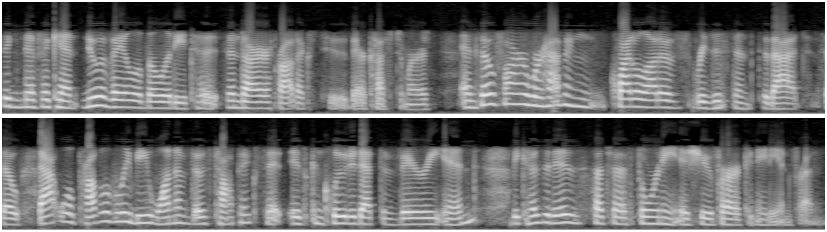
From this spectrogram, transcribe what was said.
significant new availability to send our products to their customers. And so far, we're having quite a lot of resistance to that. So that will probably be one of those topics that is concluded at the very end because it is such a thorny issue for our Canadian friends.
